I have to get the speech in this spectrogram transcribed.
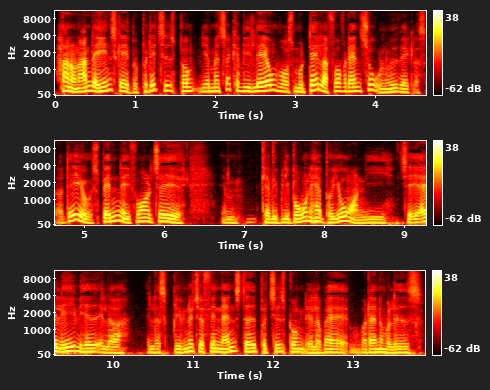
har nogle andre egenskaber på det tidspunkt, jamen så kan vi lave vores modeller for, hvordan solen udvikler sig. Og det er jo spændende i forhold til, jamen, kan vi blive boende her på jorden i, til al evighed, eller, eller bliver vi nødt til at finde et andet sted på et tidspunkt, eller hvad, hvordan og hvorledes?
